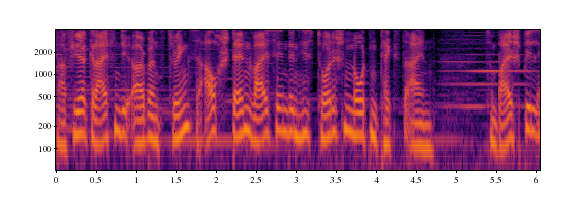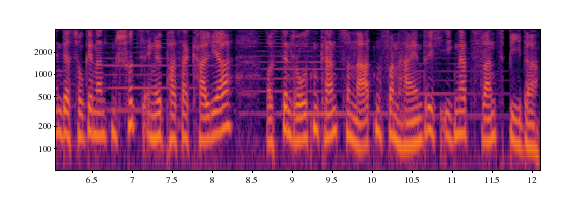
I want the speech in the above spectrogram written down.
Dafür greifen die Urban Strings auch stellenweise in den historischen Notentext ein. Zum Beispiel in der sogenannten Schutzengel Passacaglia aus den Rosenkranz-Sonaten von Heinrich Ignaz Franz Bieber.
